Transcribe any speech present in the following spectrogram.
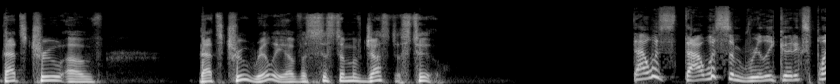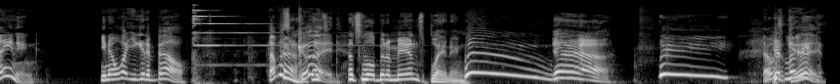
that's true of that's true really of a system of justice too That was that was some really good explaining. You know what? You get a bell. That was Yeah, good. That's, that's a little bit of mansplaining. Woo! Yeah. Whee! That was let me- good.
